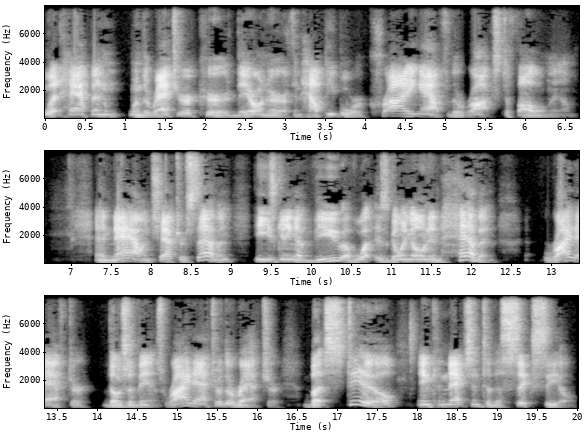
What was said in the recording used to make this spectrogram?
what happened when the rapture occurred there on earth and how people were crying out for the rocks to fall on them. And now in chapter 7, he's getting a view of what is going on in heaven right after those events, right after the rapture, but still in connection to the sixth seal.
